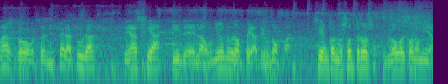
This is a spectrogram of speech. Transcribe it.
más globo temperatura de Asia y de la Unión Europea, de Europa. Sigan con nosotros, Globo Economía.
